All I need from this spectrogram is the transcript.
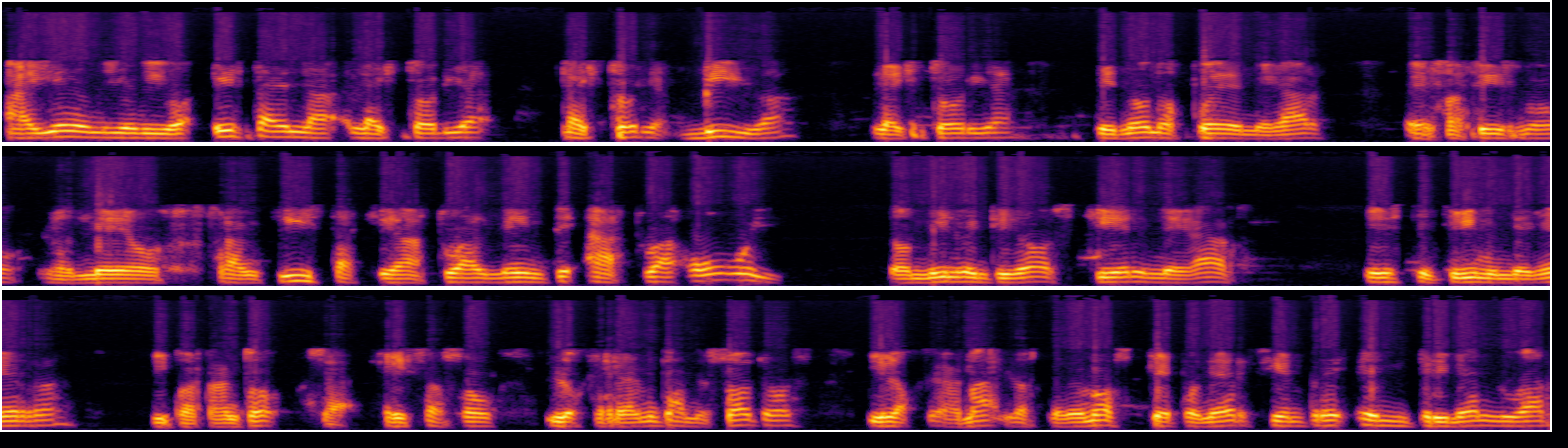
ahí es donde yo digo, esta es la, historia, la historia viva, la historia que no nos puede negar el fascismo, los neofranquistas que actualmente, actual, hoy, 2022, quieren negar este crimen de guerra y por tanto, o sea, esos son los que realmente a nosotros y los que además los tenemos que poner siempre en primer lugar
